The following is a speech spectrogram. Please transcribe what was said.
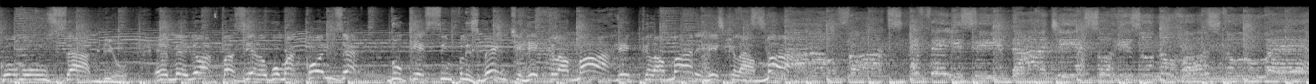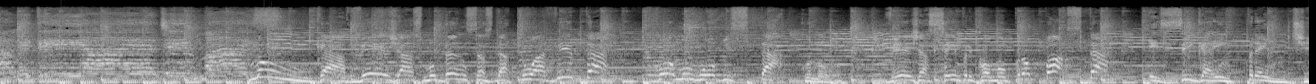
como um sábio. É melhor fazer alguma coisa do que simplesmente reclamar, reclamar e reclamar. Vox. É felicidade, é sorriso no rosto, é alegria, é demais. Nunca veja as mudanças da tua vida como um obstáculo. Veja sempre como proposta e siga em frente.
